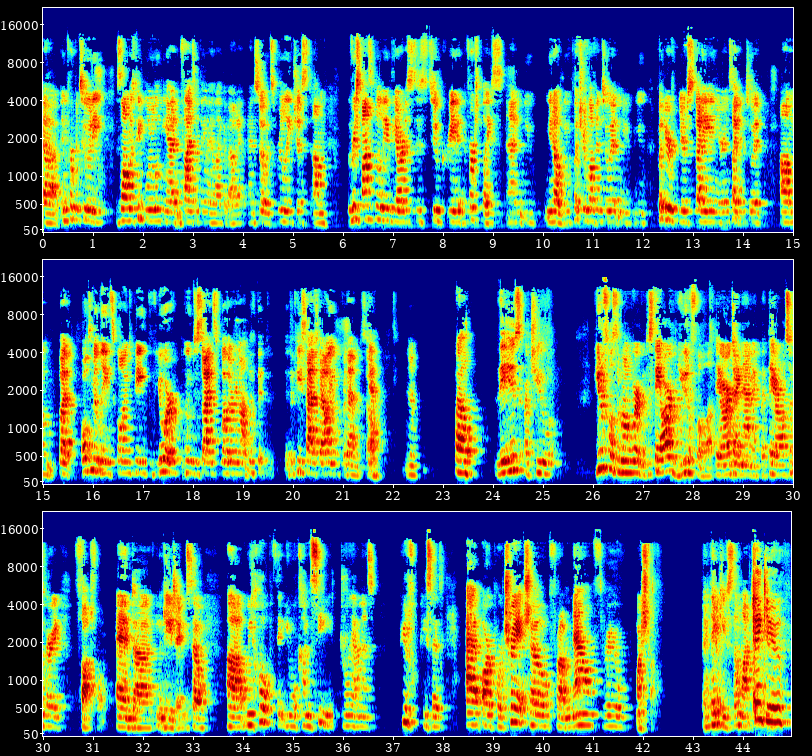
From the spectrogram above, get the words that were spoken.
uh, in perpetuity as long as people are looking at it and find something they like about it, and so it's really just um, the responsibility of the artist is to create it in the first place, and you you know you put your love into it and you, you put your your study and your insight into it um, but ultimately it's going to be the viewer who decides whether or not the, the piece has value for them so Yeah. yeah. Well, these are two beautiful is the wrong word because they are beautiful. They are dynamic, but they are also very thoughtful and uh, engaging. So uh, we hope that you will come see Julianna's beautiful pieces at our Portrait show from now through March 12th. Thank Thank you so much. Thank you.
